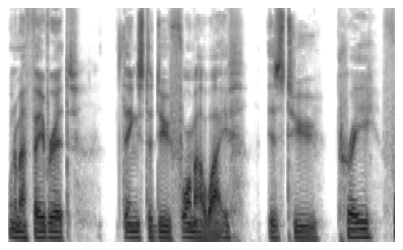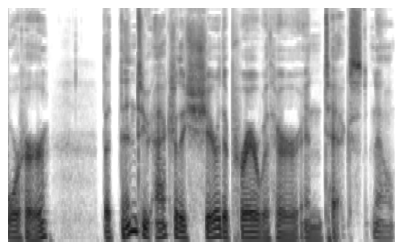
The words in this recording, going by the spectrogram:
One of my favorite things to do for my wife is to pray for her, but then to actually share the prayer with her in text. Now,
